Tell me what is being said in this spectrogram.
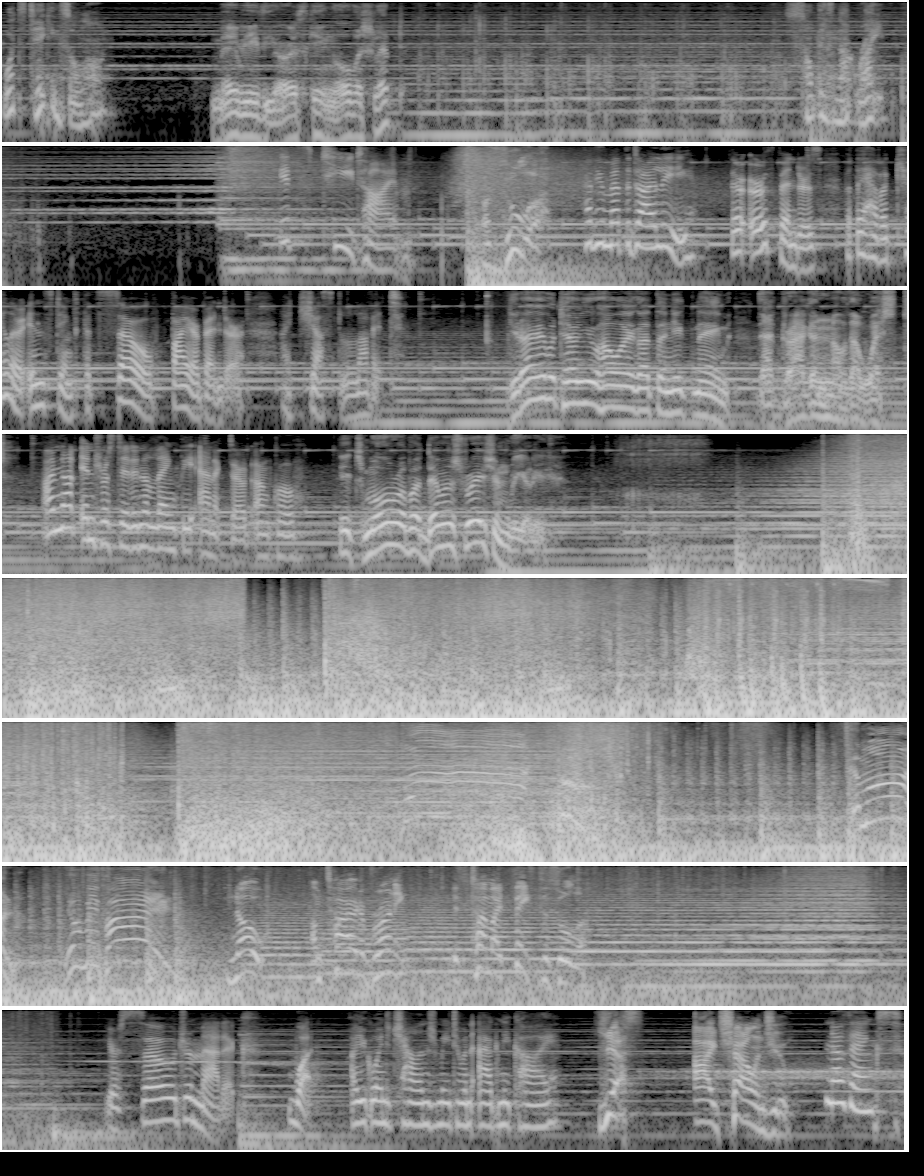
What's taking so long? Maybe the Earth King overslept? Something's not right. It's tea time. Azula! Have you met the Dai Li? They're earthbenders, but they have a killer instinct that's so firebender. I just love it. Did I ever tell you how I got the nickname, the Dragon of the West? I'm not interested in a lengthy anecdote, Uncle. It's more of a demonstration, really. Come on! You'll be fine! No! I'm tired of running. It's time I faced Azula. You're so dramatic. What? Are you going to challenge me to an Agni Kai? Yes! I challenge you! No thanks.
